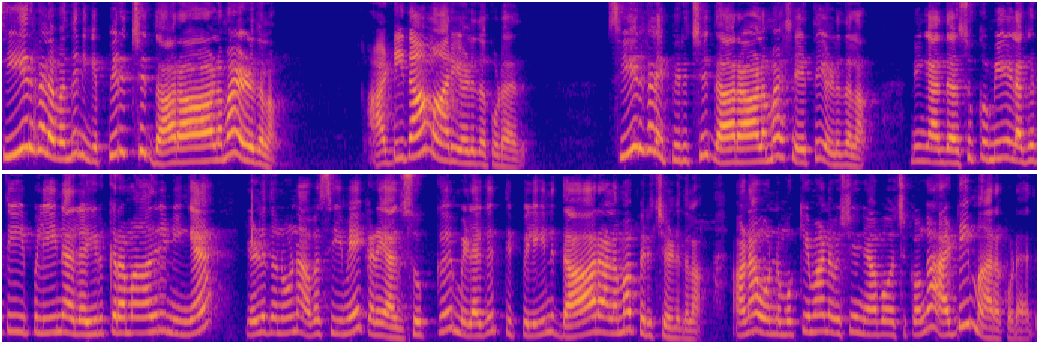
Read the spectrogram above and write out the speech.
சீர்களை வந்து நீங்கள் பிரித்து தாராளமாக எழுதலாம். அடி தான் மாறி எழுதக்கூடாது. சீர்களை பிரித்து தாராளமாக சேர்த்து எழுதலாம். நீங்கள் அந்த சுக்குமி லகுத்தி இப்பிலின்னு அதில் இருக்கிற மாதிரி நீங்கள் எழுதணும்னு அவசியமே கிடையாது. சுக்கு மிளகு திப்பிலின்னு தாராளமாக பிரித்து எழுதலாம். ஆனால் ஒன்று முக்கியமான விஷயம் ஞாபகம் வச்சுக்கோங்க அடி மாறக்கூடாது.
